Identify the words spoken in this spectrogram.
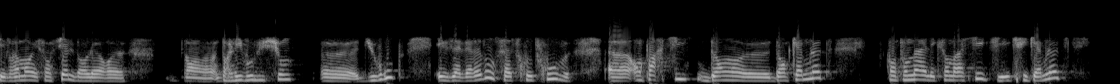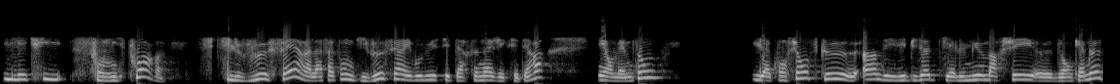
vraiment essentiel dans leur euh, dans, dans l'évolution euh, du groupe. Et vous avez raison, ça se retrouve euh, en partie dans, euh, dans Camelot. quand on a Alexandre Astier qui écrit Camelot, il écrit son histoire, ce qu'il veut faire, la façon dont il veut faire évoluer ses personnages, etc. Et en même temps, il a conscience que euh, un des épisodes qui a le mieux marché dans Camelot,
